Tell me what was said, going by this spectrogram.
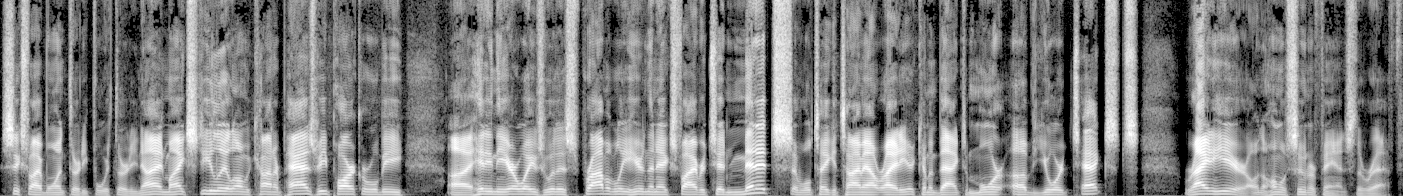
651 3439. Mike Steely, along with Connor Pasby. Parker will be uh, hitting the airwaves with us probably here in the next five or 10 minutes. And we'll take a timeout right here, coming back to more of your texts right here on the home of Sooner fans, the ref.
